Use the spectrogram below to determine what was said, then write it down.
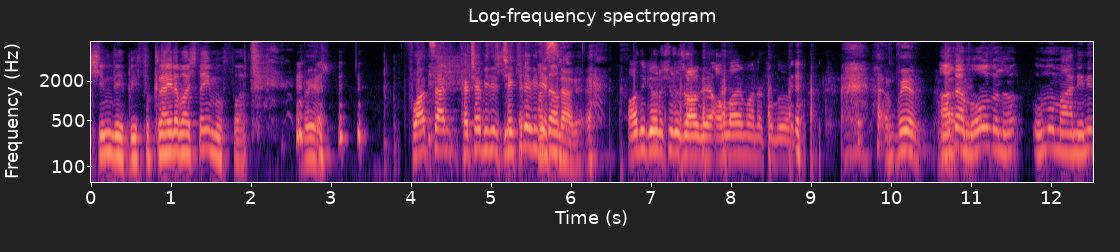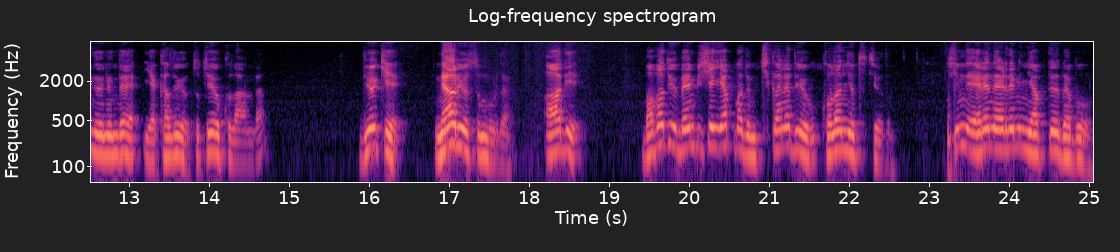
Şimdi bir fıkrayla başlayayım mı Fuat? Buyur. Fuat sen kaçabilir, çekilebilirsin Adam- abi. Hadi görüşürüz abi. Allah'a emanet olun. Buyur. Adam oğlunu umumhanenin önünde yakalıyor, tutuyor kulağından. Diyor ki ne arıyorsun burada? Adi. Baba diyor ben bir şey yapmadım. Çıkana diyor kolonya tutuyordum. Şimdi Eren Erdem'in yaptığı da bu.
